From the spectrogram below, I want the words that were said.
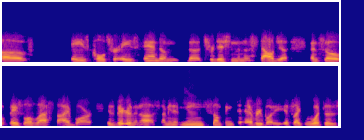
of A's culture, A's fandom, the tradition, the nostalgia. And so baseball's last dive bar is bigger than us. I mean, it Yeah. means something to everybody. It's like, what does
